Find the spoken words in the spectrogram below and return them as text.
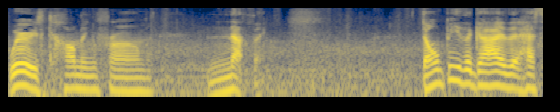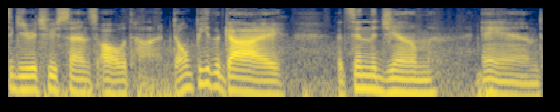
where he's coming from, nothing. Don't be the guy that has to give you two cents all the time. Don't be the guy that's in the gym and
